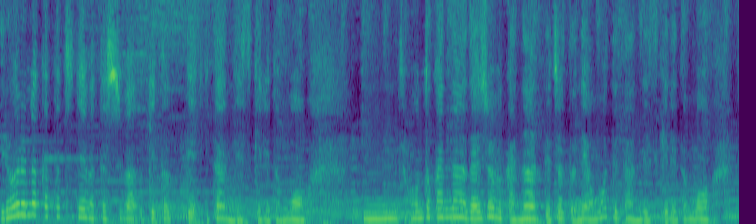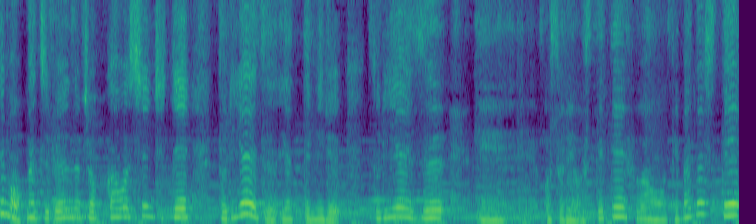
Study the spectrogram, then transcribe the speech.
いろいろな形で私は受け取っていたんですけれどもうん本当かな大丈夫かなってちょっとね思ってたんですけれどもでも、まあ、自分の直感を信じてとりあえずやってみる。とりあえず、えー、恐れを捨てて不安を手放して、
